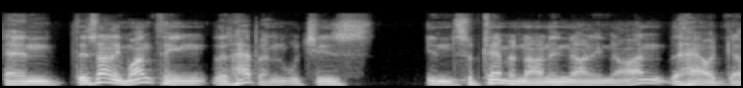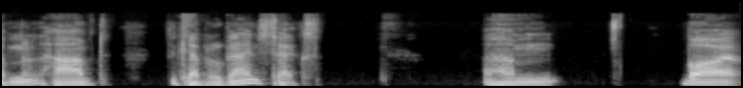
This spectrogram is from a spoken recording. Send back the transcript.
And there's only one thing that happened, which is in September 1999, the Howard government halved the capital gains tax um, by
